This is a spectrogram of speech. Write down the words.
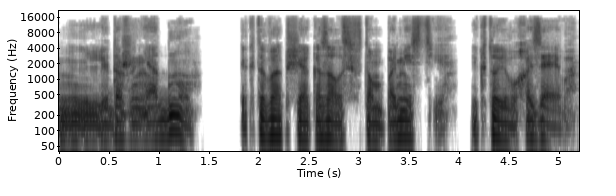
Или даже не одну. Как ты вообще оказалась в том поместье? И кто его хозяева?»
